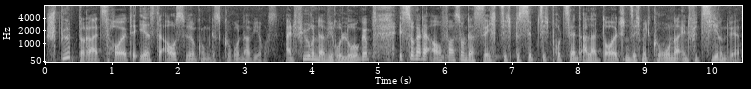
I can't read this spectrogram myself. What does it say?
spürt bereits heute erste Auswirkungen des Coronavirus. Ein führender Virologe ist sogar der Auffassung, dass 60 bis 70 Prozent aller Deutschen sich mit Corona infizieren werden.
